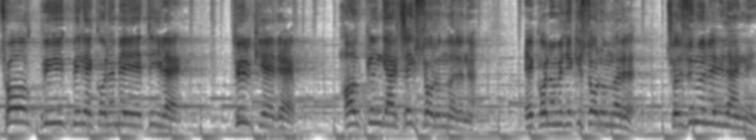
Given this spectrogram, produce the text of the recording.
çok büyük bir ekonomi heyetiyle Türkiye'de halkın gerçek sorunlarını, ekonomideki sorunları, çözüm önerilerini,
